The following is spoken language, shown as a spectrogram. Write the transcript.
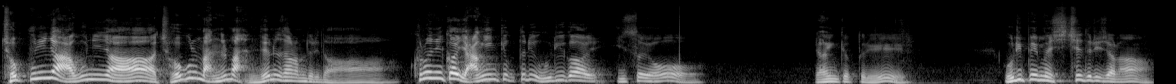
적군이냐 아군이냐 적을 만들면 안 되는 사람들이다. 그러니까 양인격들이 의리가 있어요. 양인격들이. 의리 빼면 시체들이잖아.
